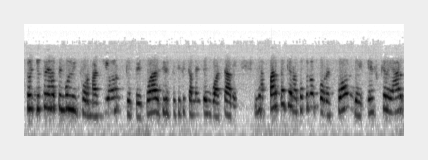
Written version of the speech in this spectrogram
Entonces, yo todavía no tengo la información que te pueda decir específicamente en WhatsApp. La parte que a nosotros nos corresponde es crear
